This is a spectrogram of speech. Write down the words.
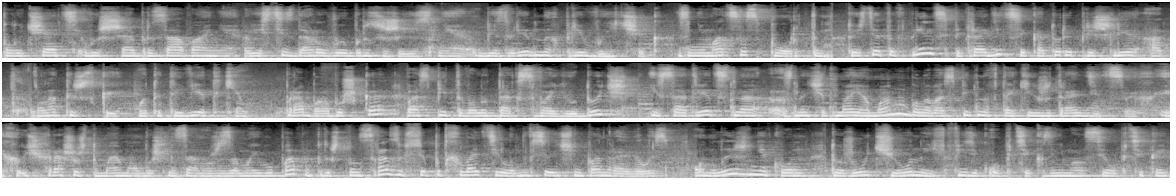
получать высшее образование, вести здоровый образ жизни, без вредных привычек, заниматься спортом. То есть это, в принципе, традиции, которые пришли от латышской вот этой ветки. Прабабушка воспитывала так свою дочь. И, соответственно, значит, моя мама была воспитана в таких же традициях. И очень хорошо, что моя мама вышла замуж за моего папу, потому что он сразу все подхватил, ему все очень понравилось. Он лыжник, он тоже ученый, физик-оптик, занимался оптикой.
